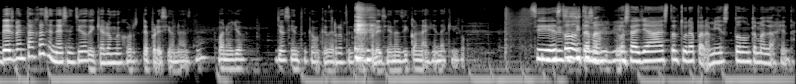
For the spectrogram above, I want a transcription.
desventajas en el sentido de que a lo mejor te presionas, ¿no? Bueno, yo, yo siento como que de repente me presiono así con la agenda que digo. Sí, es todo un tema. O sea, ya a esta altura para mí es todo un tema la agenda.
